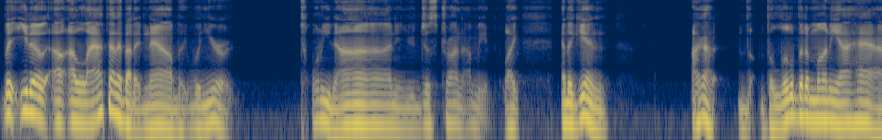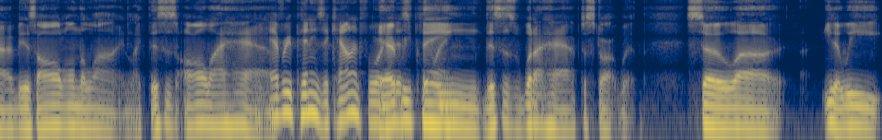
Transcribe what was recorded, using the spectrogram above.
but you know, I, I laugh at about it now, but when you're 29 and you're just trying to, I mean, like, and again, I got the, the little bit of money I have is all on the line. Like, this is all I have. Every penny's accounted for. At this. Everything. This, is what I have to start with. So, uh, you know, we.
